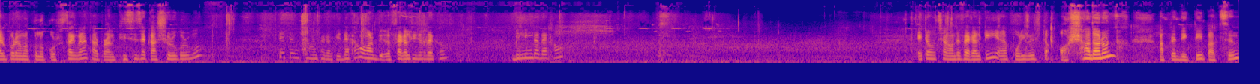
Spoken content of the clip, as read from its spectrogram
এরপরে আমার কোনো কোর্স থাকবে না। তারপর আমি থিসিসে কাজ শুরু করব। আমার দেখাও আমার ফ্যাকাল্টিটা দেখাও। বিল্ডিংটা দেখাও। এটা হচ্ছে আমাদের ফ্যাকাল্টি পরিবেশটা অসাধারণ। আপনারা দেখতেই পাচ্ছেন।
